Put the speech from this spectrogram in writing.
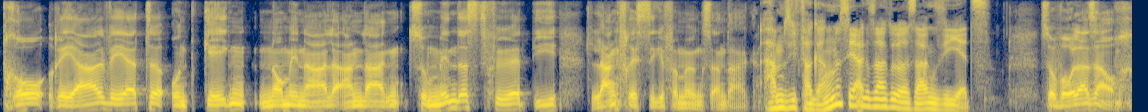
pro Realwerte und gegen nominale Anlagen, zumindest für die langfristige Vermögensanlage. Haben Sie vergangenes Jahr gesagt oder sagen Sie jetzt? Sowohl als auch.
